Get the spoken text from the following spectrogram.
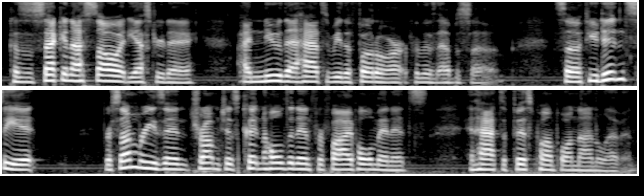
Because the second I saw it yesterday, I knew that had to be the photo art for this episode. So if you didn't see it, for some reason Trump just couldn't hold it in for five whole minutes and had to fist pump on 9/11.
